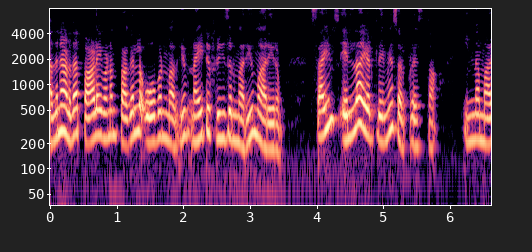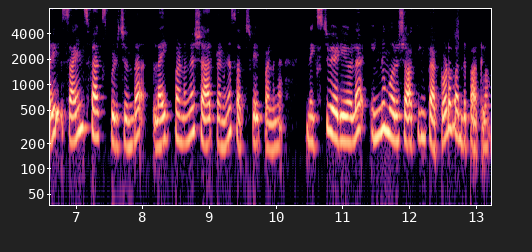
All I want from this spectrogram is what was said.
அதனால தான் பாலைவனம் பகலில் ஓவன் மாதிரியும் நைட்டு ஃப்ரீசர் மாதிரியும் மாறிடும் சயின்ஸ் எல்லா இடத்துலையுமே சர்ப்ரைஸ் தான். இந்த மாதிரி சயின்ஸ் ஃபேக்ட்ஸ் பிடிச்சிருந்தா லைக் பண்ணுங்கள் ஷேர் பண்ணுங்கள் சப்ஸ்கிரைப் பண்ணுங்கள் நெக்ஸ்ட் வீடியோவில் இன்னும் ஒரு ஷாக்கிங் ஃபேக்டோடு வந்து பார்க்கலாம்.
